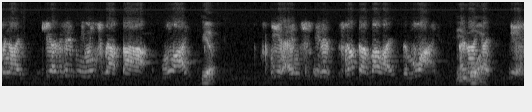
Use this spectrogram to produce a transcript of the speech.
when I she overheard me mention about uh, Moai. Yeah. Yeah, and she it's not the Moai, the Moai. Mm, and I Moai. yes.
